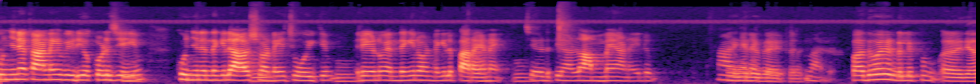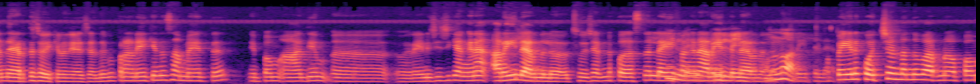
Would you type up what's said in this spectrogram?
കുഞ്ഞിനെ കാണണമെങ്കിൽ വീഡിയോ കോൾ ചെയ്യും. കുഞ്ഞിന് എന്തെങ്കിലും ആവശ്യം ഉണ്ടെങ്കിൽ ചോദിക്കും. രേണു എന്തെങ്കിലും ഉണ്ടെങ്കിൽ പറയണേ. ചേട്ടത്തിയാണല്ലോ അമ്മയാണേലും. അങ്ങനെ. അപ്പൊ അതുപോലെ ഉണ്ടല്ലോ ഇപ്പം ഞാൻ നേരത്തെ ചോദിക്കണം എന്ന് വിചാരിച്ചത്. ഇപ്പൊ പ്രണയിക്കുന്ന സമയത്ത് ഇപ്പം ആദ്യം രേണു ചേച്ചിക്ക് അങ്ങനെ അറിയില്ലായിരുന്നല്ലോ. സൂചിച്ചാട്ടിന്റെ പേഴ്സണൽ ലൈഫ് അങ്ങനെ ഇല്ല, ഇല്ല, അറിയത്തില്ല. അപ്പൊ ഇങ്ങനെ കൊച്ചുണ്ടെന്ന് പറഞ്ഞു. അപ്പം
